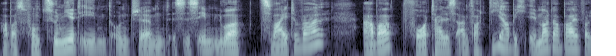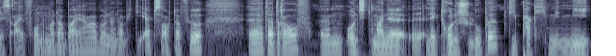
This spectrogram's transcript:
aber es funktioniert eben und ähm, es ist eben nur zweite Wahl. Aber Vorteil ist einfach, die habe ich immer dabei, weil ich das iPhone immer dabei habe und dann habe ich die Apps auch dafür äh, da drauf. Ähm, und meine äh, elektronische Lupe, die packe ich mir nie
